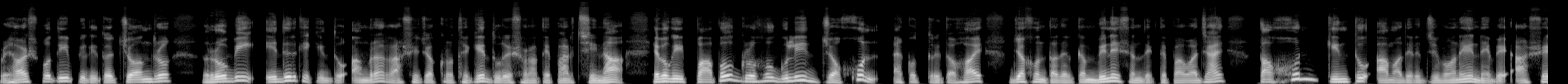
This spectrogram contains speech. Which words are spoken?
বৃহস্পতি, পীড়িত চন্দ্র, রবি এদেরকে কিন্তু আমরা রাশিচক্র থেকে দূরে সরাতে পারছি না। এবং এই পাপ গ্রহগুলি যখন একত্রিত হয়, যখন তাদের কম্বিনেশন দেখতে পাওয়া যায় তখন কিন্তু আমাদের জীবনে নেবে আসে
